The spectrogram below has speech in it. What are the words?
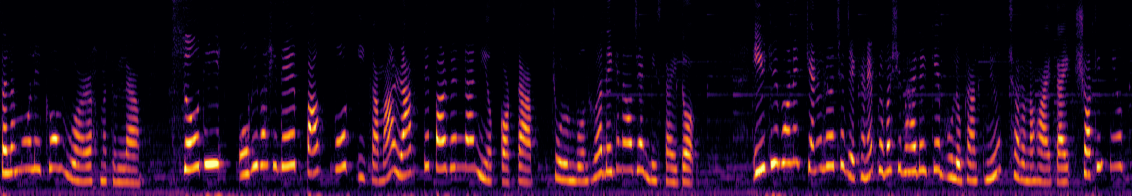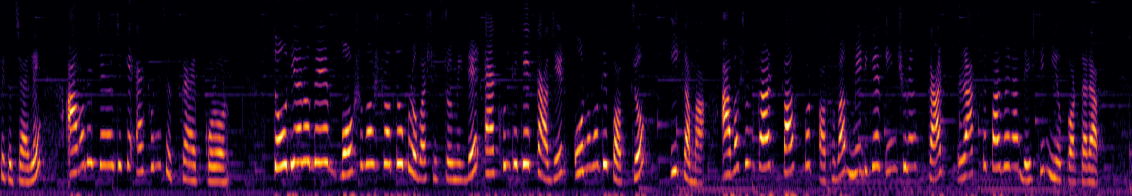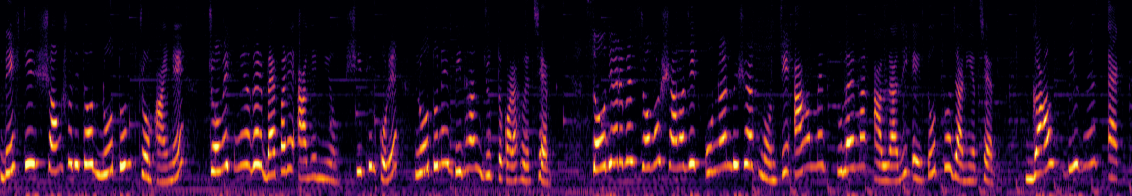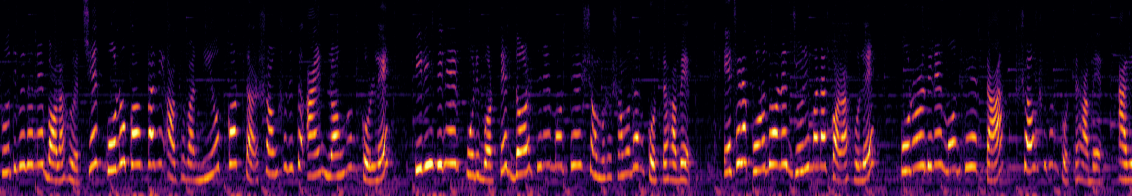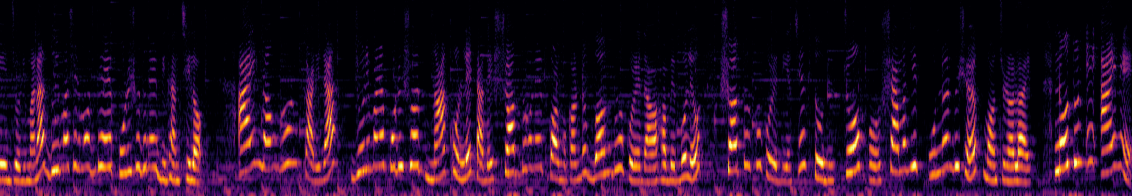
আসসালামু আলাইকুম ওয়ারহমতুল্লাহ। সৌদি অভিবাসীদের পাসপোর্ট ইকামা রাখতে পারবেন না নিয়োগকর্তা। চলুন বন্ধুরা দেখে নেওয়া যাক বিস্তারিত। ইউটিউবে অনেক চ্যানেল রয়েছে যেখানে প্রবাসী ভাইদেরকে ভুল ও ভ্রান্ত নিউজ ছড়ানো হয়। তাই সঠিক নিউজ পেতে চাইলে আমাদের চ্যানেলটিকে এখনই সাবস্ক্রাইব করুন। সৌদি আরবে বসবাসরত প্রবাসী শ্রমিকদের এখন থেকে কাজের অনুমতিপত্র ইকামা, আবাসন কার্ড, পাসপোর্ট অথবা মেডিকেল ইন্স্যুরেন্স কার্ড রাখতে পারবে না দেশটির নিয়োগকর্তারা। দেশটির সংশোধিত নতুন শ্রম আইনে শ্রমিক নিয়োগের ব্যাপারে আগের নিয়ম শিথিল করে নতুন এই বিধান যুক্ত করা হয়েছে। সৌদি আরবের শ্রম ও সামাজিক উন্নয়ন বিষয়ক মন্ত্রী আহমেদ সুলাইমান আল রাজি এই তথ্য জানিয়েছেন। গালফ বিজনেস এক প্রতিবেদনে বলা হয়েছে, কোনো কোম্পানি অথবা নিয়োগকর্তা সংশোধিত আইন লঙ্ঘন করলে তিরিশ দিনের পরিবর্তে দশ দিনের মধ্যে সমস্যা সমাধান করতে হবে। এছাড়া কোনো ধরনের জরিমানা করা হলে পনেরো দিনের মধ্যে তা সংশোধন করতে হবে। আগে জরিমানা দুই মাসের মধ্যে পরিশোধনের বিধান ছিল। আইন লঙ্ঘনকারীরা জরিমানা পরিশোধ না করলে তাদের সব ধরনের কর্মকাণ্ড বন্ধ করে দেওয়া হবে বলেও সতর্ক করে দিয়েছে সৌদি শ্রম ও সামাজিক উন্নয়ন বিষয়ক মন্ত্রণালয়। নতুন এই আইনে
